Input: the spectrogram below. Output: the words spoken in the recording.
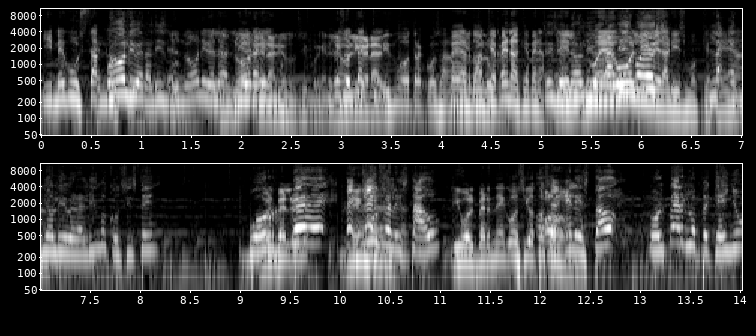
Y me gusta El porque- nuevo liberalismo. El nuevo nivel- El liberalismo. neoliberalismo, sí, porque el neoliberalismo es otra cosa. muy Perdón, qué pena, qué pena. Sí, sí, el nuevo neoliberalismo es- liberalismo, qué la- pena. el neoliberalismo consiste en volver pequeño negocio. el Estado. Y volver negocio O todo. sea, el Estado, volverlo pequeño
